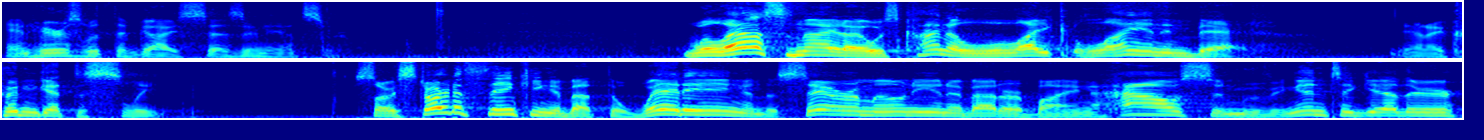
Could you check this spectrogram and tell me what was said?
And here's what the guy says in answer Well, last night I was kind of like lying in bed and I couldn't get to sleep. So I started thinking about the wedding and the ceremony and about our buying a house and moving in together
